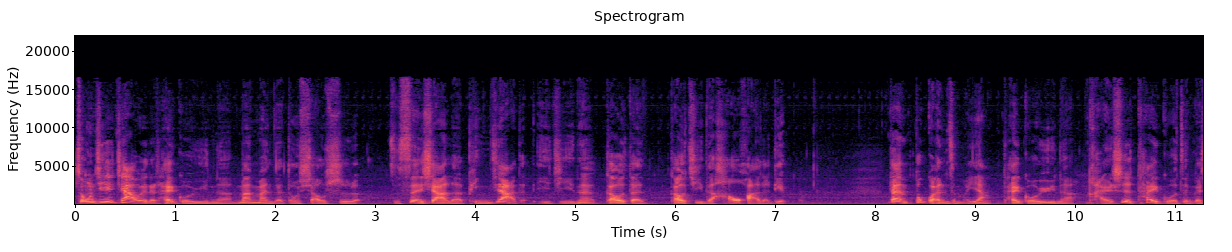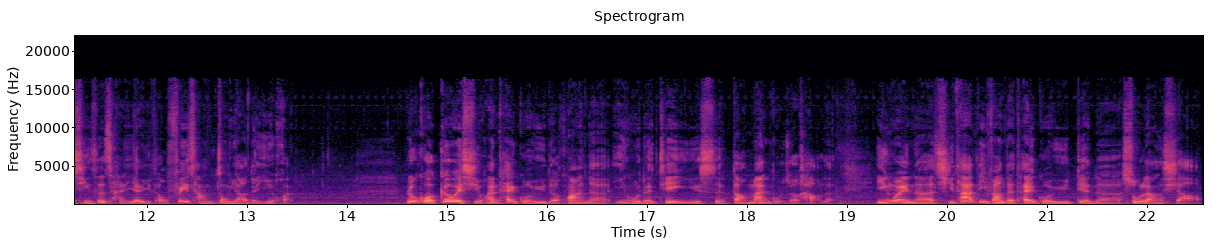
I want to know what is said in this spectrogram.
中阶价位的泰国玉呢，慢慢的都消失了，只剩下了平价的以及呢高等高级的豪华的店。但不管怎么样，泰国玉呢还是泰国整个情色产业里头非常重要的一环。如果各位喜欢泰国玉的话呢，银狐的建议是到曼谷就好了，因为呢其他地方的泰国玉店呢数量小，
